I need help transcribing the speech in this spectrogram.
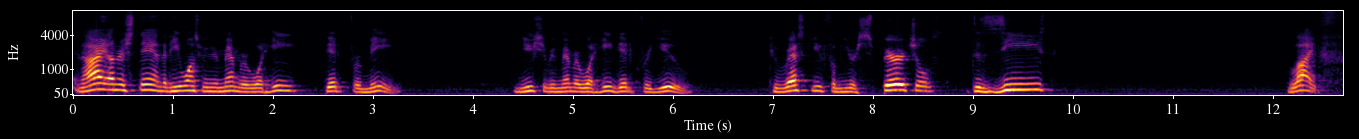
And I understand that he wants me to remember what he did for me. And you should remember what he did for you to rescue from your spiritual diseased life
